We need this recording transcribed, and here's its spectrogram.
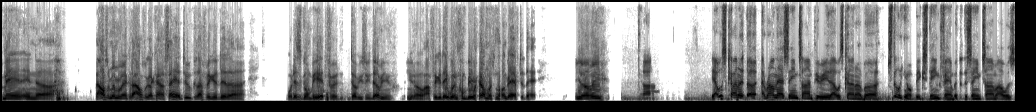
man, and uh, I also remember, man, because I also got kind of sad too, because I figured that, uh, well, this is gonna be it for WCW. You know, I figured they wasn't gonna be around much longer after that. You know what I mean? Yeah, I was kind of uh, around that same time period. I was kind of uh, still, you know, a big Sting fan, but at the same time, I was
